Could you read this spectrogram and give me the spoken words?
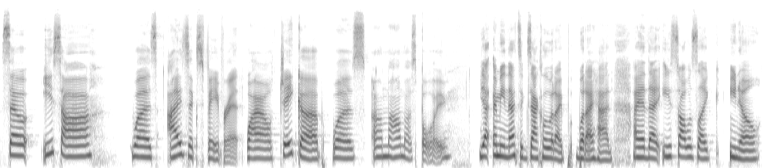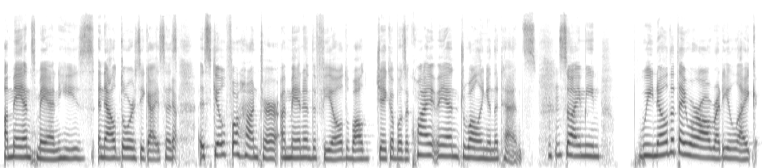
so Esau was Isaac's favorite, while Jacob was a mama's boy. Yeah, I mean that's exactly what I what I had. I had that Esau was like, you know, a man's man. He's an outdoorsy guy. It says Yep. a skillful hunter, a man of the field, while Jacob was a quiet man dwelling in the tents. So I mean, we know that they were already like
